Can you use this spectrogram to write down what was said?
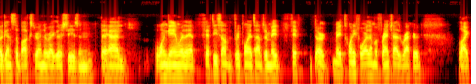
against the Bucks during the regular season. They had one game where they had 50 something three point attempts or made 50, or made 24 of them a franchise record. Like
